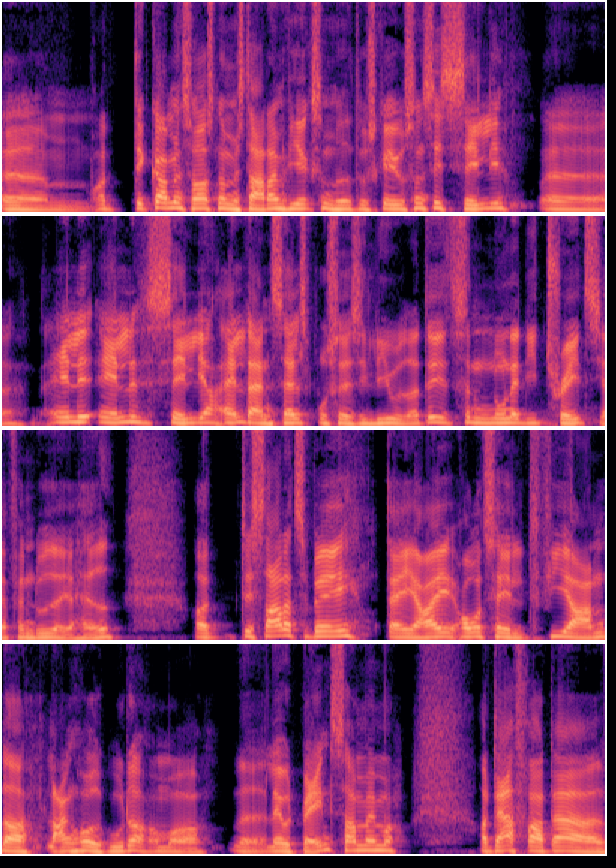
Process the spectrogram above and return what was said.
Øhm, og det gør man så også, når man starter en virksomhed. Du skal jo sådan set sælge. Øh, alle, alle sælger. Alt er en salgsproces i livet, og det er sådan nogle af de traits, jeg fandt ud af, jeg havde. Og det starter tilbage, da jeg overtalte fire andre langhårede gutter om at øh, lave et band sammen med mig. Og derfra, der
